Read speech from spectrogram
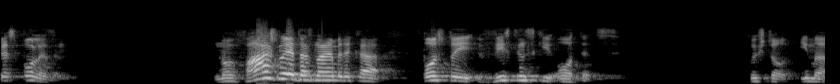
безполезен. Но важно е да знаеме дека постои вистински отец, кој што има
